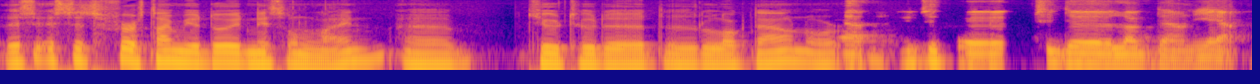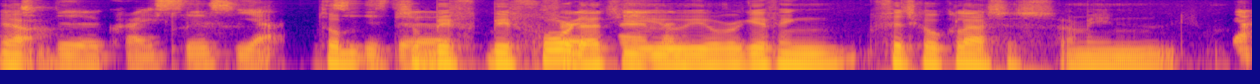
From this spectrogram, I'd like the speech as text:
is is this the first time you're doing this online? Due to the, the lockdown or? Yeah, due to the to the lockdown yeah, yeah. to the crisis yeah. So, so bef- before that you you were giving physical classes. I mean yeah.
